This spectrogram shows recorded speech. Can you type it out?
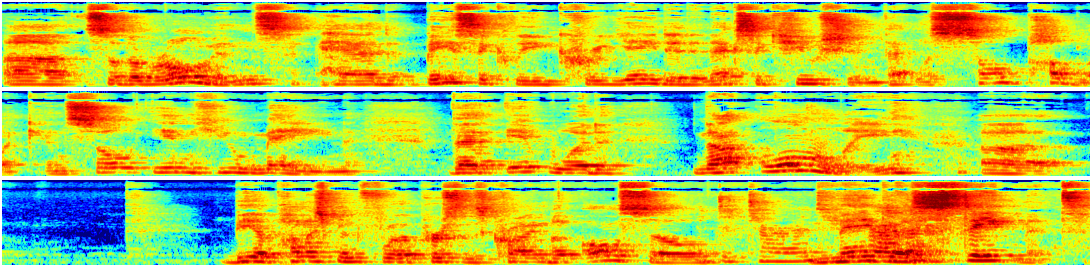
Uh, so the Romans had basically created an execution that was so public and so inhumane that it would not only uh, be a punishment for the person's crime, but also make a statement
